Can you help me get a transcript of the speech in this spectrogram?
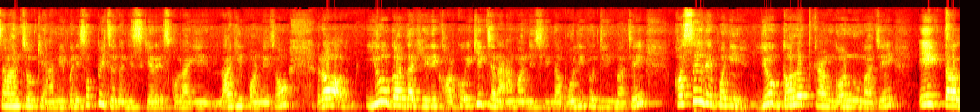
चाहन्छौँ कि हामी पनि सबैजना निस्किएर यसको लागि लागि पर्नेछौँ। र यो गर्दाखेरि घरको एक एकजना आमा निस्किँदा भोलिको दिनमा चाहिँ कसैले पनि यो गलत काम गर्नुमा चाहिँ एकताल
